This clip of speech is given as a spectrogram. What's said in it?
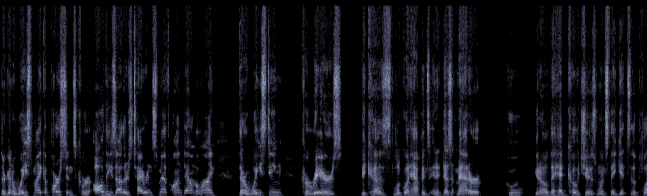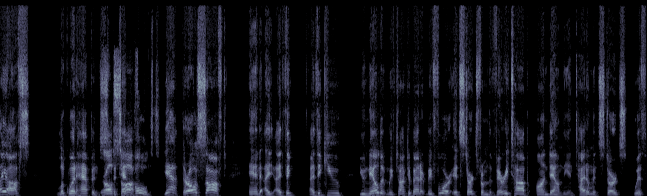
They're going to waste Micah Parsons' career. All these others, Tyron Smith on down the line, they're wasting careers because look what happens and it doesn't matter who, you know, the head coach is once they get to the playoffs. Look what happens. They're all the soft. Folds. Yeah, they're all soft. And I, I think I think you you nailed it. We've talked about it before. It starts from the very top on down. The entitlement starts with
